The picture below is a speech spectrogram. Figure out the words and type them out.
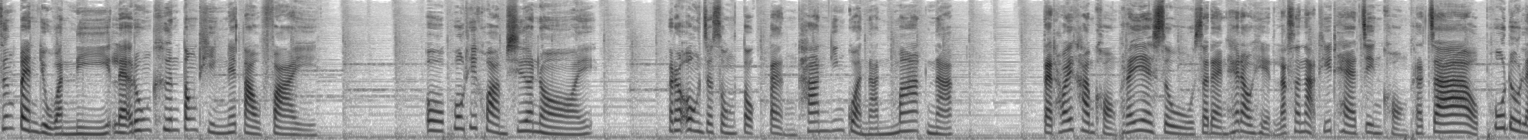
ซึ่งเป็นอยู่วันนี้และรุ่งขึ้นต้องทิ้งในเตาไฟ โอ้พวกที่ความเชื่อน้อย พระองค์จะทรงตกแต่งท่านยิ่งกว่านั้นมากนัก แต่ถ้อยคำของพระเยซูแสดงให้เราเห็นลักษณะที่แท้จริงของพระเจ้า ผู้ดูแล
